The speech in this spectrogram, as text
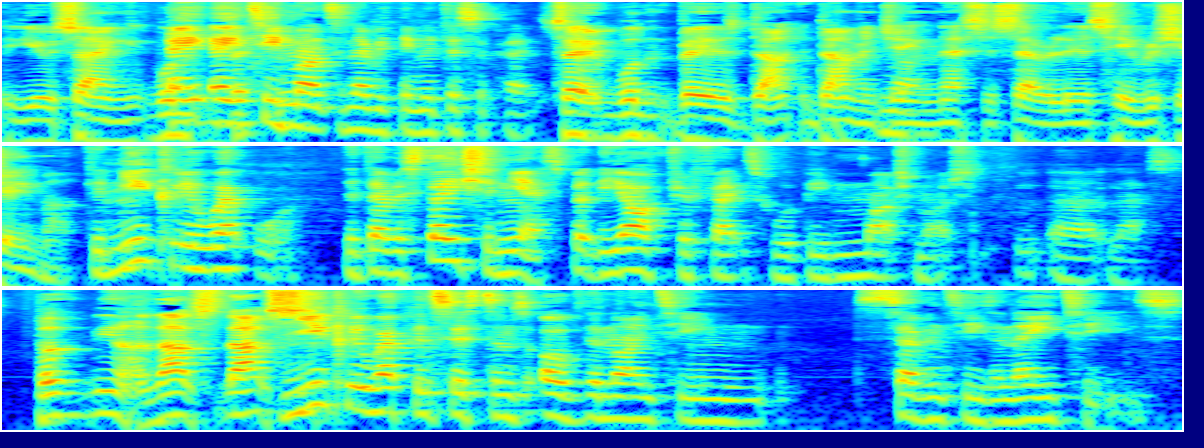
you're saying. Wouldn't be- Eighteen months and everything would dissipate. so it wouldn't be as da- damaging necessarily as Hiroshima. The nuclear weapon, the devastation, yes, but the after effects would be much, much uh, less. But you know that's that's Nuclear weapon systems of the 1970s and 80s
